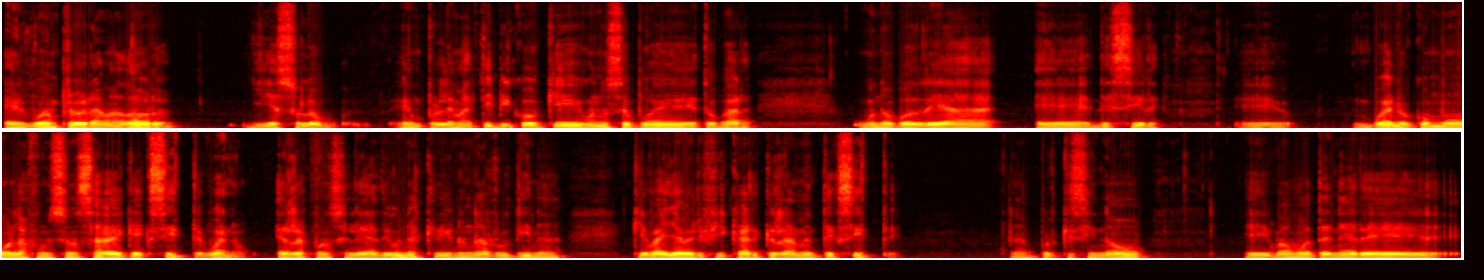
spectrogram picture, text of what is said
el buen programador, y eso es un problema típico que uno se puede topar, uno podría eh, decir, bueno, ¿cómo la función sabe que existe? Bueno, es responsabilidad de uno escribir una rutina que vaya a verificar que realmente existe. Porque si no, eh, vamos a tener, eh,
